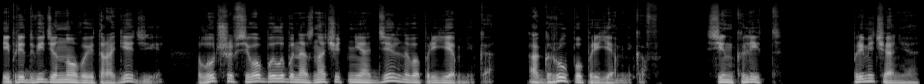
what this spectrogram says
и предвидя новые трагедии, лучше всего было бы назначить не отдельного преемника, а группу преемников. Синклит. Примечание.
